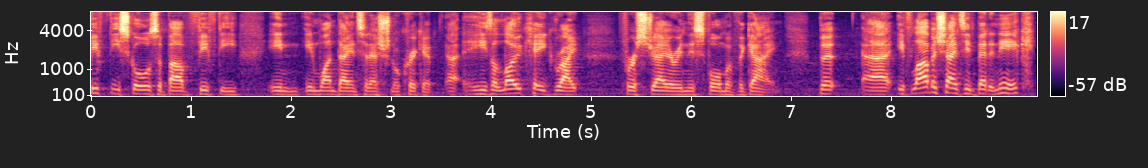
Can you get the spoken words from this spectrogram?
50 scores above 50 in in one day international cricket. Uh, he's a low key great for Australia in this form of the game. But uh, if Labuschagne's in better nick,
